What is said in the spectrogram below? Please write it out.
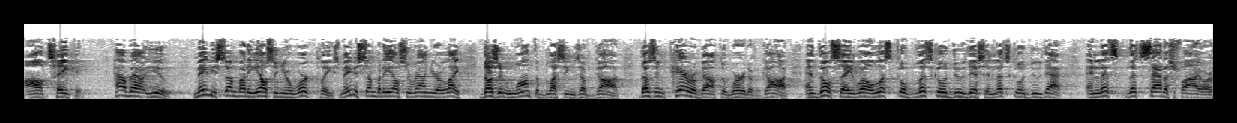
I'll take it. How about you? Maybe somebody else in your workplace, maybe somebody else around your life doesn't want the blessings of God, doesn't care about the Word of God, and they'll say, well, let's go, let's go do this and let's go do that, and let's, let's satisfy our,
